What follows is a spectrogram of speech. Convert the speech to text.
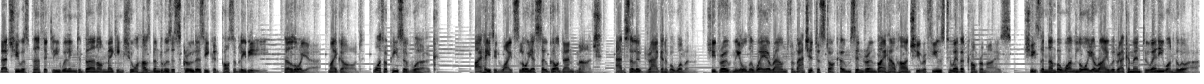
that she was perfectly willing to burn on making sure husband was as screwed as he could possibly be. Her lawyer, my god, what a piece of work. I hated wife's lawyer so goddamn much. Absolute dragon of a woman. She drove me all the way around from Batchet to Stockholm Syndrome by how hard she refused to ever compromise. She's the number one lawyer I would recommend to anyone who A.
